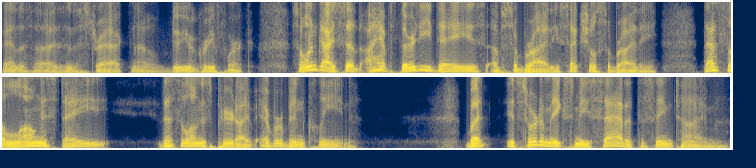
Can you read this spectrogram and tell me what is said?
fantasize and distract. No, do your grief work. So one guy said, I have 30 days of sobriety, sexual sobriety. That's the longest day, that's the longest period I've ever been clean. But it sort of makes me sad at the same time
